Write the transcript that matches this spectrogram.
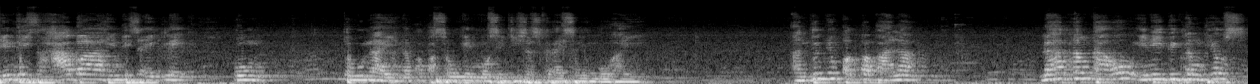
Hindi sa haba, hindi sa ikli. Kung tunay na papasukin mo si Jesus Christ sa iyong buhay. Andun yung pagpapala. Lahat ng tao, inibig ng Diyos.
